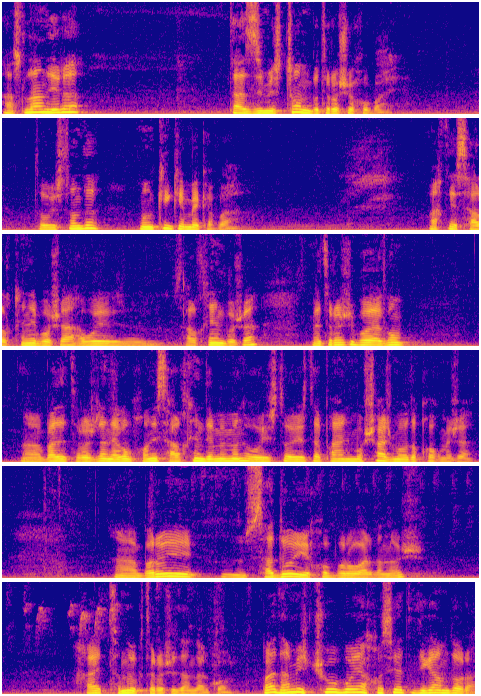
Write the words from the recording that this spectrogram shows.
Аслан ира дар зимистон бутироши хубай тобистонда мумкин ки мекафа. Вақте салқинӣ боша ҳавои салқин боша метироши бо ягон баъди тирошидан ягон хони салқин демеман оҳиста оҳиста панҷ моҳ шаш моҳода қоқ меша барои садои хуб баровардануш хай тунук тарошидан дар кор. Баъд ҳамин чӯбо як хусусияти дигаам дора.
